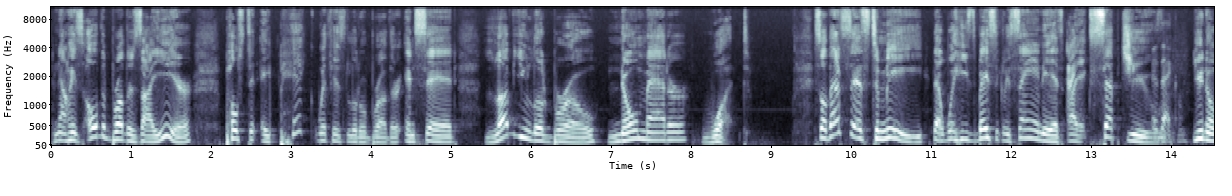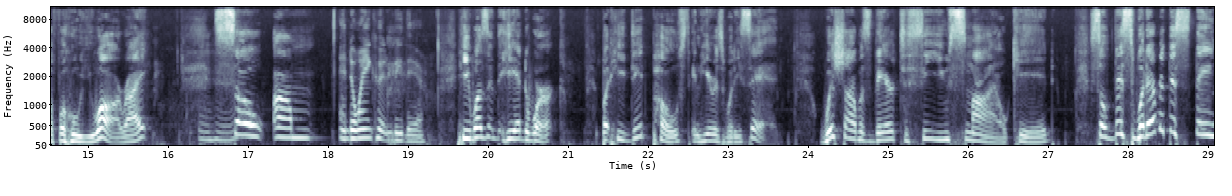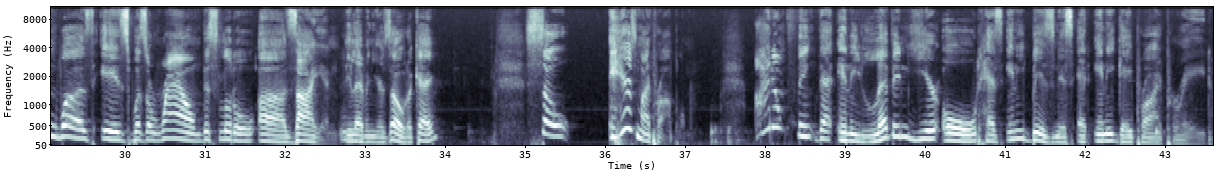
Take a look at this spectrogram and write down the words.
Now his older brother Zaire posted a pic with his little brother and said, "Love you, little bro, no matter what." So that says to me that what he's basically saying is, "I accept you, Exactly. you know, for who you are." Right. Mm-hmm. So, um, And Dwyane couldn't be there. he wasn't he had to work but he did post and here's what he said wish i was there to see you smile kid so this whatever this thing was is was around this little uh zion Mhm. 11 years old okay so here's my problem i don't think that an 11 year old has any business at any gay pride parade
